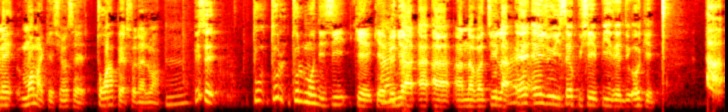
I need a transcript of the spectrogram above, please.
mais moi, ma question, c'est toi personnellement. Puisque tout, tout, tout le monde ici qui est, qui est Ah, venu à, à, à- en aventure, là, Ah, un, un jour, il s'est couché et puis il s'est dit, OK, ah,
